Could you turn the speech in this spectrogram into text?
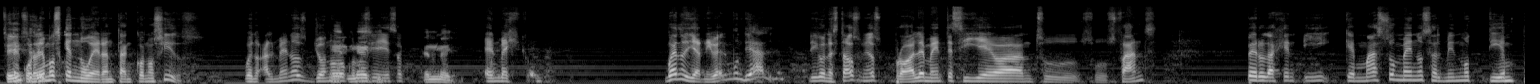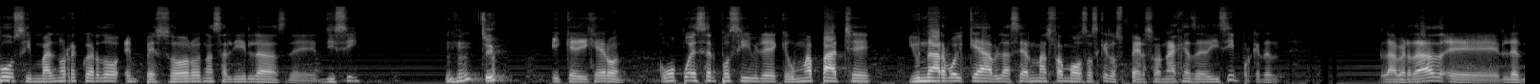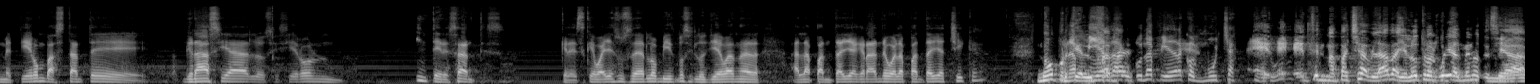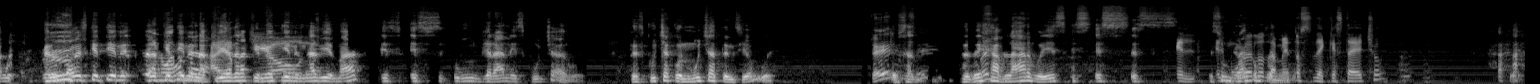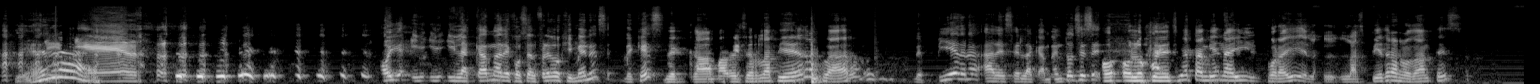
Sí, sí, Recordemos que no eran tan conocidos. Bueno, al menos yo no lo En conocía y México. eso En México. en México. Bueno, y a nivel mundial. Digo, en Estados Unidos probablemente sí llevan su- sus fans, pero la gente, y que más o menos al mismo tiempo, si mal no recuerdo, empezaron a salir las de DC sí. y que dijeron, ¿cómo puede ser posible que un mapache y un árbol que habla sean más famosos que los personajes de DC? Porque les- la verdad eh, les metieron bastante gracia, los hicieron interesantes. ¿Crees que vaya a suceder lo mismo si los llevan a, a la pantalla grande o a la pantalla chica? No, porque una, el piedra, mapache- una piedra con mucha actitud. Eh, eh, el mapache hablaba y el otro, el güey, al menos decía. No, güey. Pero ¿sabes qué tiene? ¿Sabes no qué tiene la piedra que no tiene nadie más? Es, es un gran escucha, güey. Te escucha con mucha atención, güey. ¿Sí? O sea, te deja hablar, güey. Es, es, es, es el es el un muro de los lamentos, ¿de qué está hecho? piedra. Oye, ¿y, y- y la cama de José Alfredo Jiménez? ¿De qué es? De cama de ser la piedra, claro. De piedra ha de ser la cama. Entonces, O, o lo que decía también ahí, por ahí, las piedras rodantes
